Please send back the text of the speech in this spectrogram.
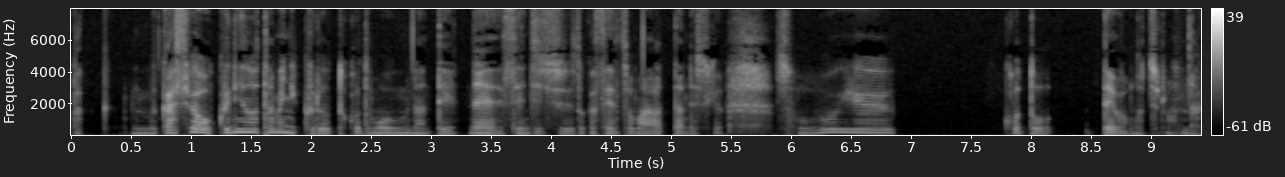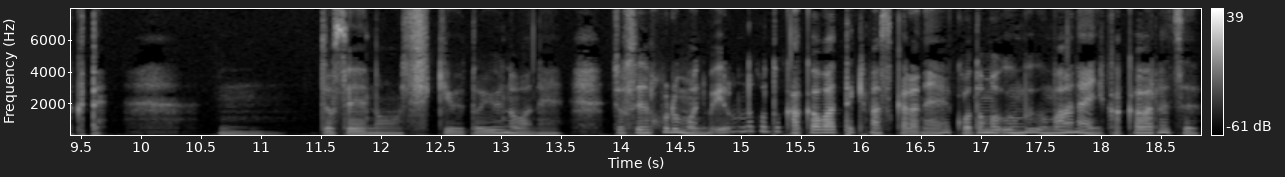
ま昔はお国のために黒と子供を産むなんてね、戦時中とか戦争もあったんですけど、そういうことではもちろんなくて、うん、女性の子宮というのはね、女性ホルモンにもいろんなこと関わってきますからね、子供を産む、産まないにかかわらず、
